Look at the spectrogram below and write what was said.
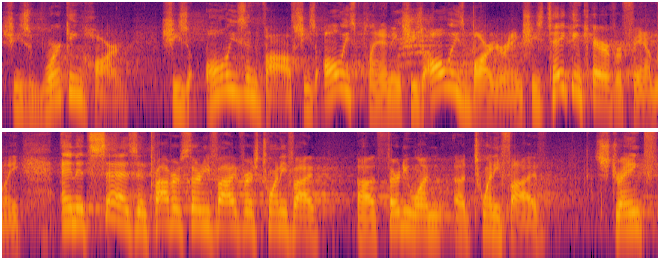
She's working hard. She's always involved. She's always planning. She's always bartering. She's taking care of her family. And it says in Proverbs 35, verse 25, uh, 31, uh, 25, strength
